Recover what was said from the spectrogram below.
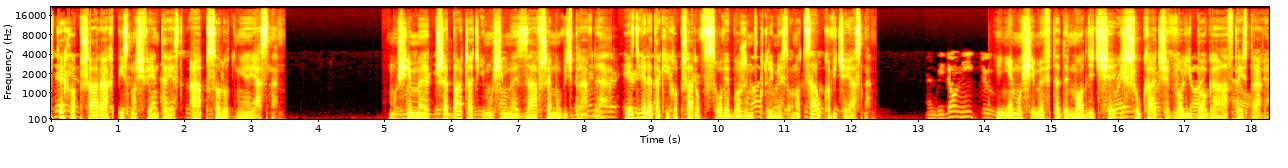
W tych obszarach Pismo Święte jest absolutnie jasne. Musimy przebaczać i musimy zawsze mówić prawdę. Jest wiele takich obszarów w Słowie Bożym, w którym jest ono całkowicie jasne. I nie musimy wtedy modlić się i szukać woli Boga w tej sprawie.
